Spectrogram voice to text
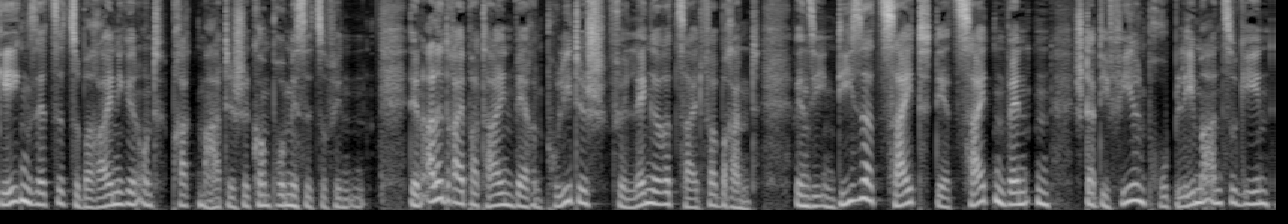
Gegensätze zu bereinigen und pragmatische Kompromisse zu finden. Denn alle drei Parteien wären politisch für längere Zeit verbrannt, wenn sie in dieser Zeit der Zeitenwenden, statt die vielen Probleme anzugehen,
